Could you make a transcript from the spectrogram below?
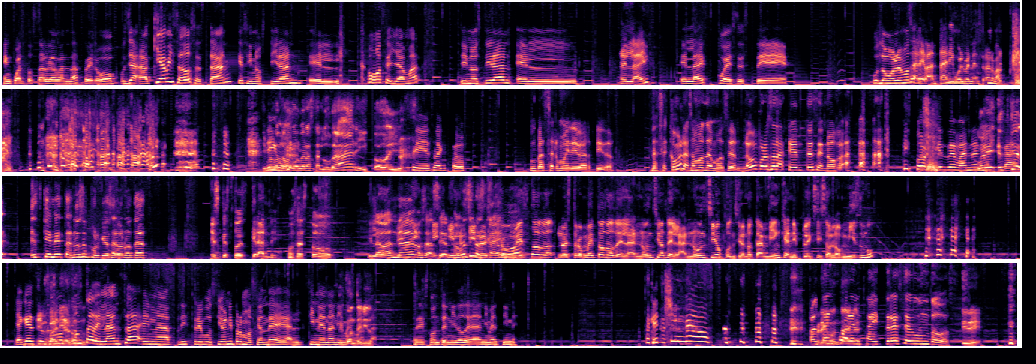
en cuanto salga banda, pero pues ya aquí avisados están que si nos tiran el, ¿cómo se llama? Si nos tiran el, El live. el live, pues este, pues lo volvemos a levantar y vuelven a entrar, ¿va? Y Digo- vamos a volver a saludar y todo. Y Sí, exacto. Va a ser muy divertido. La sé- ¿Cómo le hacemos de emoción? Luego por eso la gente se enoja. Porque se van a Güey, es que, es que neta, no sé por qué, o sea, van a notar. Es que esto es grande. O sea, esto. Y la banda, o sea, Y- si y- aún si y nos nuestro caemos. método, nuestro método del anuncio del anuncio funcionó también que Aniplex hizo lo mismo. Ya que somos punta de lanza en la distribución y promoción de al cine en anime. De contenido. De contenido de anime en cine. ¡Qué chingados! Faltan Pregúntale. 43 segundos. Y de. Sí,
